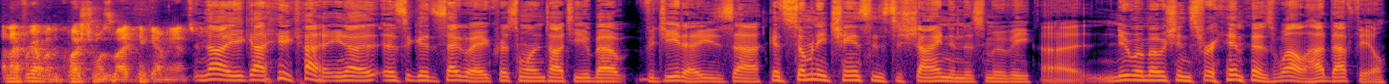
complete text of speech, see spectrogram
And I forgot what the question was, but I think I'm answering. No, you got you got it. You know, it's a good segue. Chris want to talk to you about Vegeta. He's uh, got so many chances to shine in this movie. Uh, new emotions for him as well. How'd that feel?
